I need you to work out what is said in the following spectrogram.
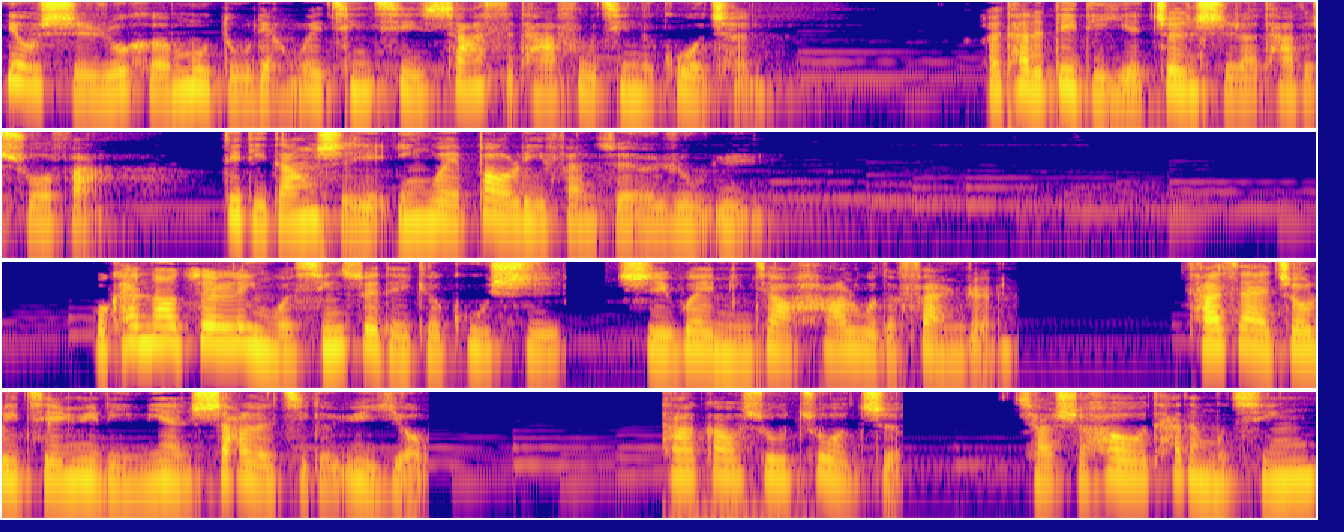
幼时如何目睹两位亲戚杀死他父亲的过程。而他的弟弟也证实了他的说法。弟弟当时也因为暴力犯罪而入狱。我看到最令我心碎的一个故事，是一位名叫哈洛的犯人。他在州立监狱里面杀了几个狱友。他告诉作者，小时候他的母亲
